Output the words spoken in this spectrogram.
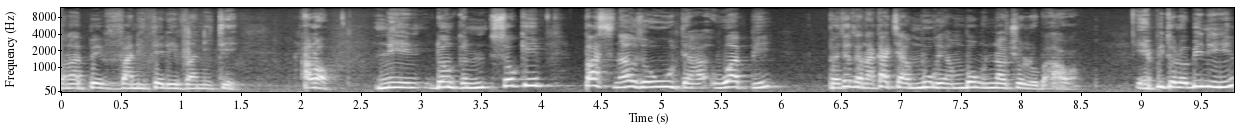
wana mpe vanité de vanité alors ni donc wapi peut-être na kati ya mbongo nini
